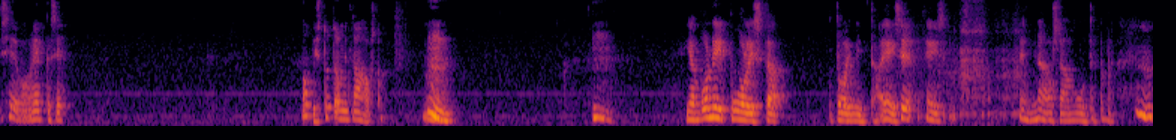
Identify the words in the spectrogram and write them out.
Se on ehkä se. Opistotoiminta on hauska. Mm. Ja monipuolista toimintaa. Ei se, ei se, en minä osaa muuta kyllä. Mm.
